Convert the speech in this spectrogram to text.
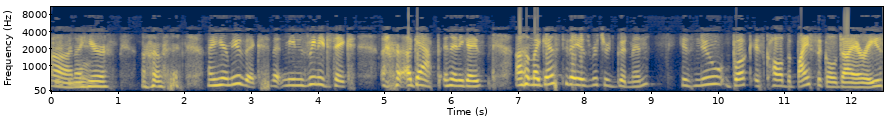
Uh, and wound. I hear uh, I hear music. That means we need to take a gap in any case. Uh, my guest today is Richard Goodman. His new book is called The Bicycle Diaries,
